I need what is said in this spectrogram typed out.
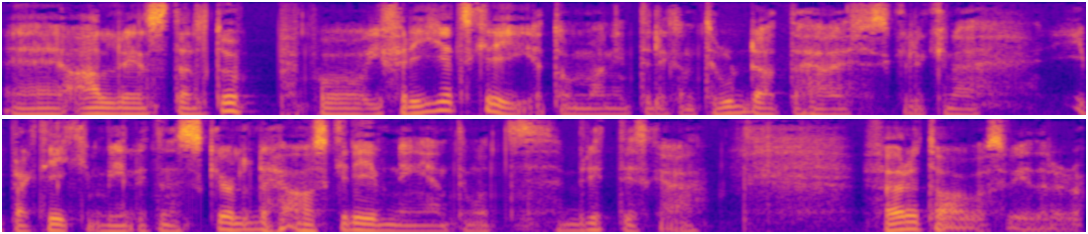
eh, aldrig ställt upp på, i frihetskriget om man inte liksom trodde att det här skulle kunna i praktiken bli en liten skuldavskrivning gentemot brittiska företag och så vidare. Då.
